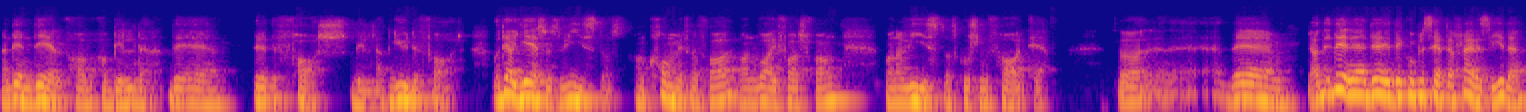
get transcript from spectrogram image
men det er en del av, av bildet. Det er det er dette farsbildet, at Gud er far. Og det har Jesus vist oss. Han kom ifra far, og han var i fars fang. Og han har vist oss hvordan far er. Så eh, det, ja, det, det, er komplisert, det er flere sider.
